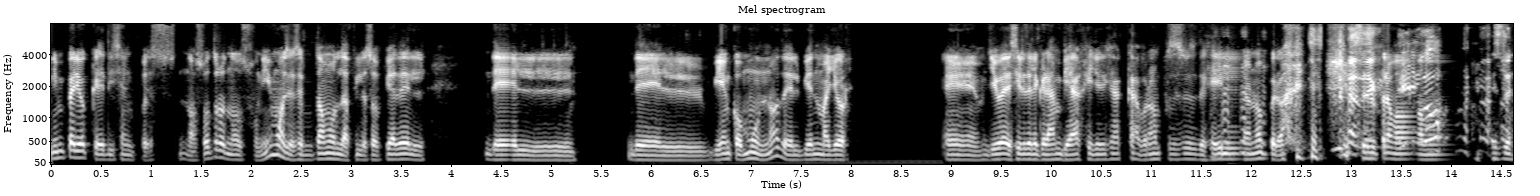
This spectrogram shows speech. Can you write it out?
imperio que dicen, pues, nosotros nos unimos y aceptamos la filosofía del, del, del bien común, ¿no? Del bien mayor. Eh, yo iba a decir del gran viaje, yo dije, ah, cabrón, pues eso es de Halo, ¿no? Pero es otra este,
